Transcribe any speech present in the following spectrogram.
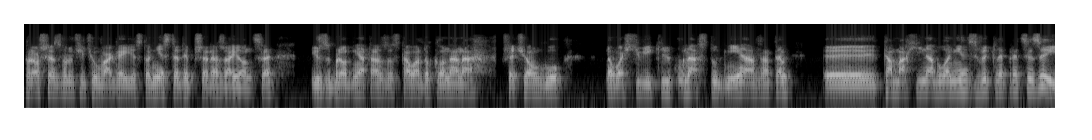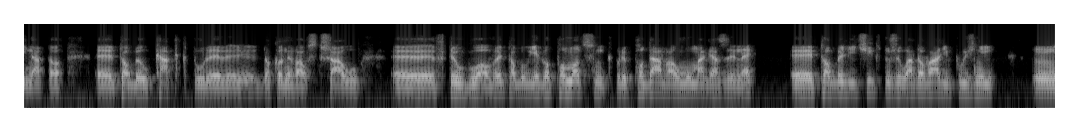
Proszę zwrócić uwagę, jest to niestety przerażające, iż zbrodnia ta została dokonana w przeciągu no właściwie kilkunastu dni, a zatem ta machina była niezwykle precyzyjna. To to był kat, który dokonywał strzału w tył głowy. To był jego pomocnik, który podawał mu magazynek. To byli ci, którzy ładowali później mm,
